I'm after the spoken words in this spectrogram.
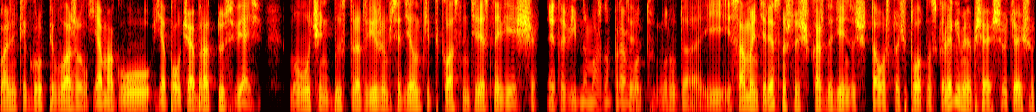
маленькой группе вложил. Я могу, я получаю обратную связь. Мы очень быстро движемся, делаем какие-то классные, интересные вещи. Это видно, можно прям Ты- вот... ну да. И, и самое интересное, что еще каждый день за счет того, что очень плотно с коллегами общаешься, у тебя еще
